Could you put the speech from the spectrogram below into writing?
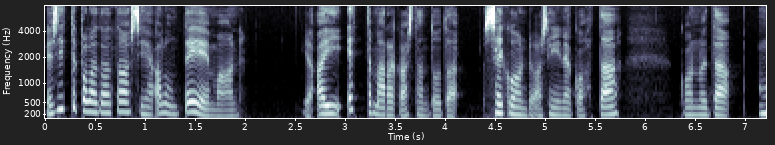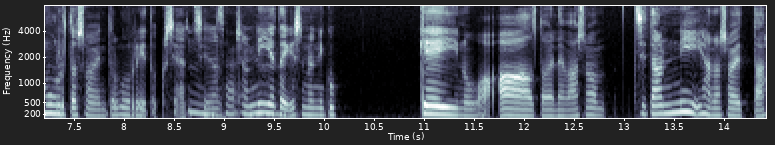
Ja sitten palataan taas siihen alun teemaan. Ja ai, että mä rakastan tuota sekondoa siinä kohtaa, kun on noita murtosointulurituksia. Mm, siinä on, se, on, se on niin jotenkin semmoinen niin keinuva, aaltoileva. Se on, sitä on niin ihana soittaa.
